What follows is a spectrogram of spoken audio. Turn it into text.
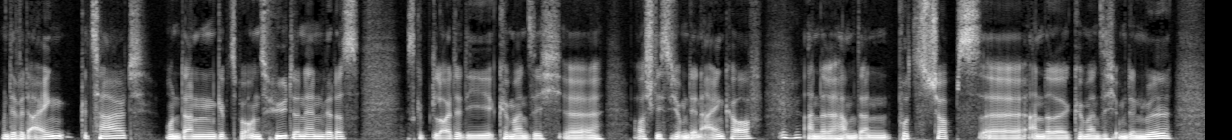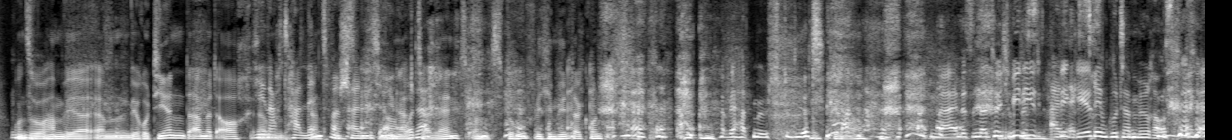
Und der wird eingezahlt und dann gibt's bei uns Hüte, nennen wir das. Es gibt Leute, die kümmern sich äh, ausschließlich um den Einkauf. Andere haben dann Putzjobs, äh, andere kümmern sich um den Müll. Und so haben wir, ähm, wir rotieren damit auch. Je nach ähm, Talent ganz bewusst. wahrscheinlich Je auch, nach oder? Talent und beruflichem Hintergrund. wer hat Müll studiert? Genau. Nein, das sind natürlich wie die Ein WGs. extrem guter Müllrausbringer.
